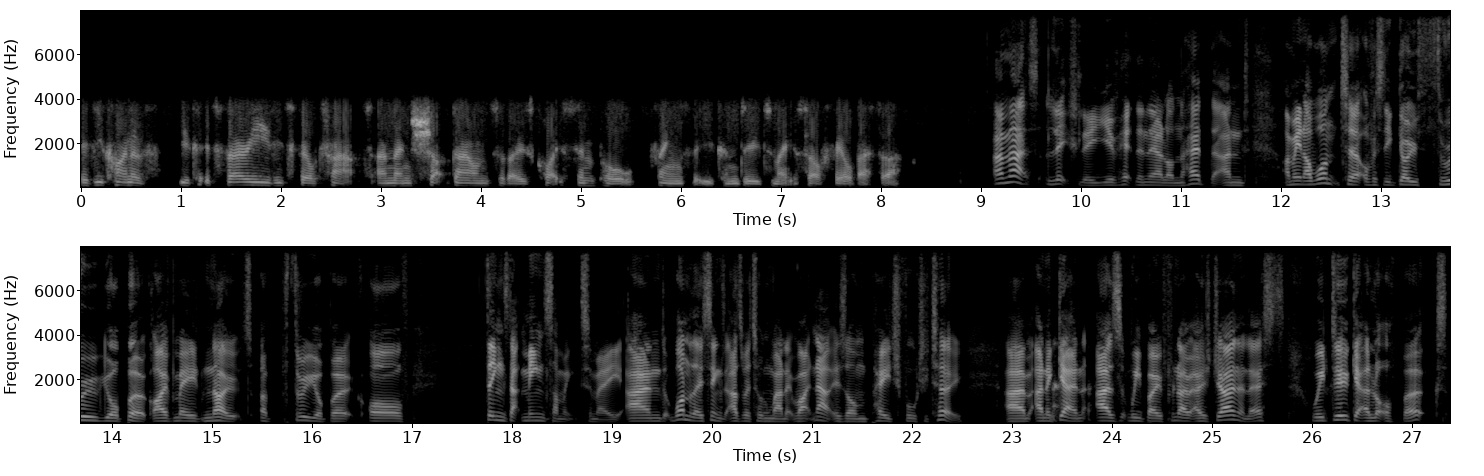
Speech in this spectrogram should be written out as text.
if you kind of you, it's very easy to feel trapped and then shut down to those quite simple things that you can do to make yourself feel better. And that's literally you've hit the nail on the head there. And I mean, I want to obviously go through your book. I've made notes through your book of things that mean something to me. And one of those things, as we're talking about it right now, is on page 42. Um, and again, as we both know, as journalists, we do get a lot of books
